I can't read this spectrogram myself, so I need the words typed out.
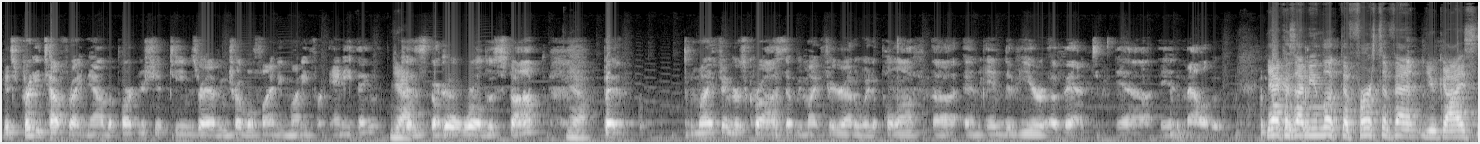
It's pretty tough right now. The partnership teams are having trouble finding money for anything Yeah. because the whole world has stopped. Yeah. But my fingers crossed that we might figure out a way to pull off uh, an end of year event uh, in Malibu. Yeah, because I mean, look, the first event you guys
